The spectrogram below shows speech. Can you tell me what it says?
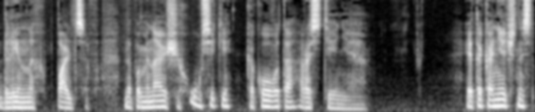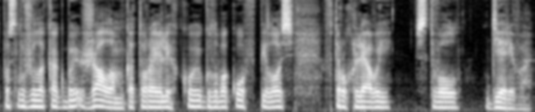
длинных пальцев, напоминающих усики какого-то растения. Эта конечность послужила как бы жалом, которое легко и глубоко впилось в трухлявый ствол дерева.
